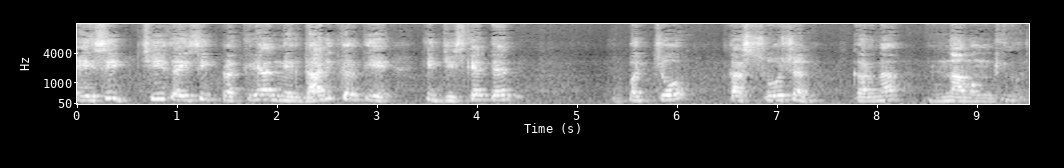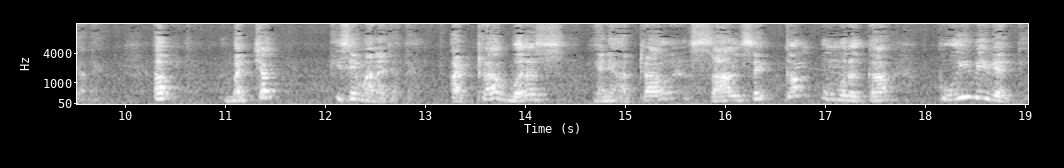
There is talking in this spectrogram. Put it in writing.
ऐसी चीज़, ऐसी प्रक्रिया निर्धारित करती है कि जिसके तहत बच्चों का शोषण करना नामुमकिन हो जाता है। अब बच्चा किसे माना जाता है? अठारह वर्ष, यानी अठारह साल से कम उम्र का कोई भी व्यक्ति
